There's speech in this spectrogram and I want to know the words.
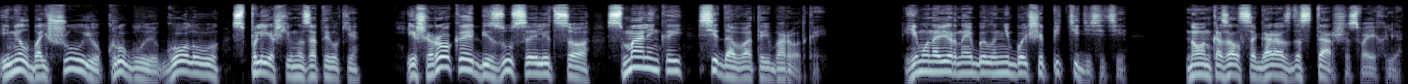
имел большую круглую голову с плешью на затылке и широкое безусое лицо с маленькой седоватой бородкой. Ему, наверное, было не больше пятидесяти, но он казался гораздо старше своих лет.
